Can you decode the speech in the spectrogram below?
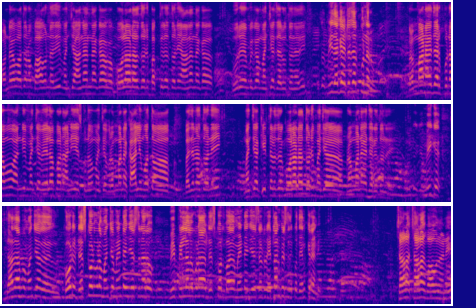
పండుగ వాతావరణం బాగున్నది. మంచి ఆనందంగా ఒక కోలాటాలతో భక్తులతో ఆనందంగా ఊరేంపుగా మంచిగా జరుగుతున్నది. మీ దగ్గర ఎట్లా జరుపుకున్నారు? బ్రహ్మాండంగా జరుపుకున్నాము. అన్ని మంచిగా వేలంపాట అన్ని చేసుకున్నాము. మంచిగా బ్రహ్మాండ ఖాళీ మొత్తం భజనతోని మంచిగా కీర్తనతో కోలాటతో మంచిగా బ్రహ్మాండంగా జరుగుతున్నది మీకు దాదాపు మంచిగా కోడ్ డ్రెస్ కోడ్ కూడా మంచిగా మెయింటైన్ చేస్తున్నారు. మీ పిల్లలు కూడా డ్రెస్ కోడ్ బాగా మెయింటైన్ చేస్తున్నారు ఎట్లా అనిపిస్తుంది? కొద్దిగా వెనక్కి రండి. చాలా చాలా బాగుందండి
